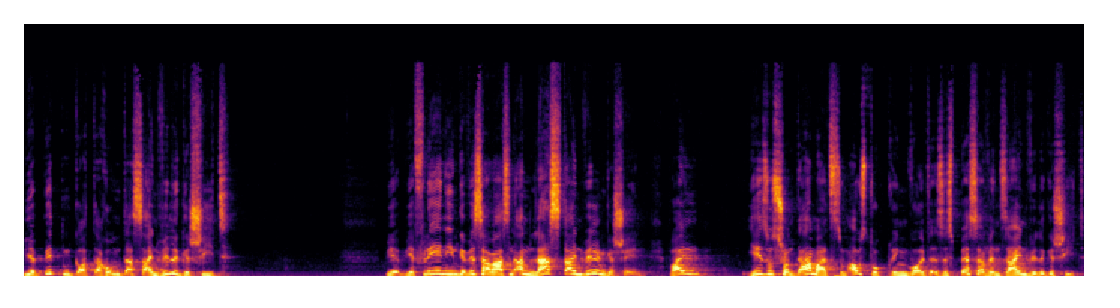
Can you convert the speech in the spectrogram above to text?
Wir bitten Gott darum, dass sein Wille geschieht. Wir, wir flehen ihn gewissermaßen an, lass dein Willen geschehen, weil Jesus schon damals zum Ausdruck bringen wollte, es ist besser, wenn sein Wille geschieht.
